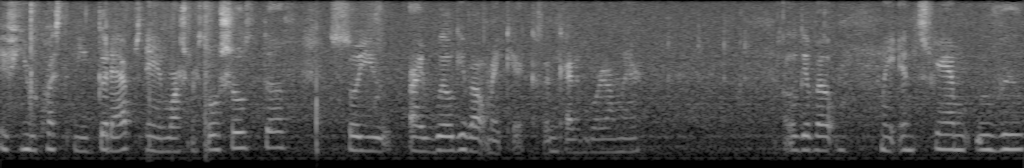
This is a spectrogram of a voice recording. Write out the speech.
if you request any good apps and watch my social stuff. So you, I will give out my Kik because I'm kind of bored on there. I'll give out my Instagram, ooVoo,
